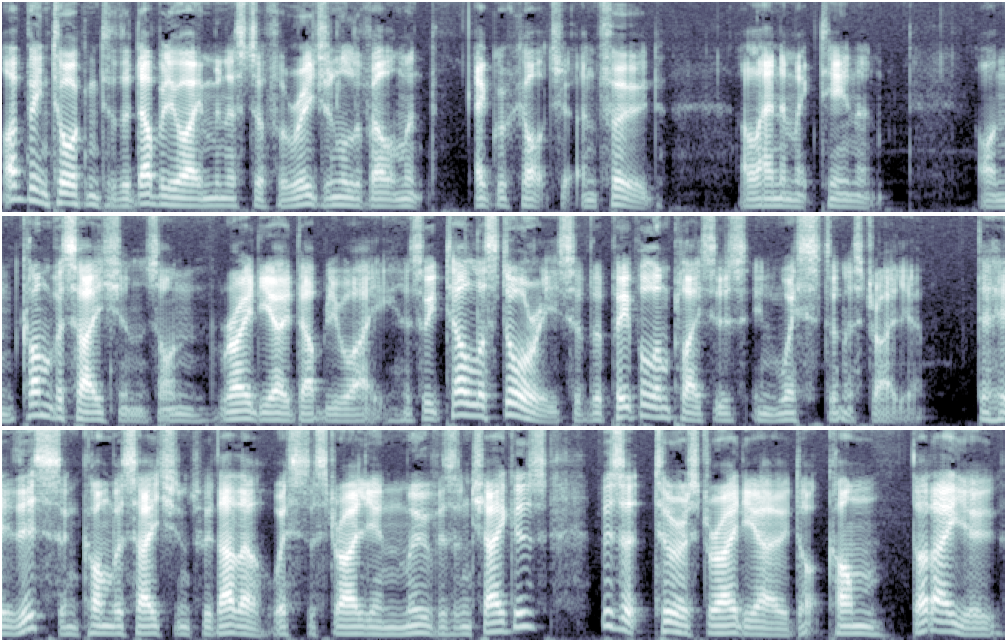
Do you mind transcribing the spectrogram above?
I've been talking to the WA Minister for Regional Development, Agriculture and Food, Alannah MacTiernan, on conversations on Radio WA as we tell the stories of the people and places in Western Australia. To hear this and conversations with other West Australian movers and shakers, visit touristradio.com.au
